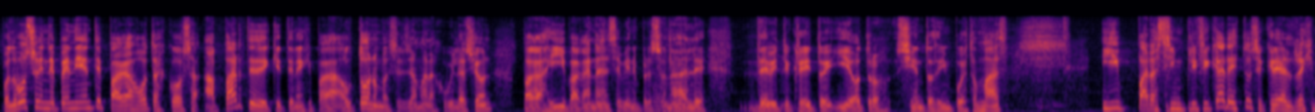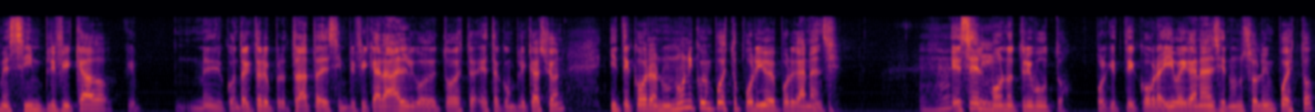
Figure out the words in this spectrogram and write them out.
Cuando vos sos independiente, pagás otras cosas. Aparte de que tenés que pagar autónoma, se llama la jubilación, pagás IVA, ganancias, bienes personales, débito y crédito y otros cientos de impuestos más. Y para simplificar esto se crea el régimen simplificado, que medio contradictorio, pero trata de simplificar algo de toda esta, esta complicación, y te cobran un único impuesto por IVA y por ganancia. Ujú. Ese es el monotributo, porque te cobra IVA y ganancia en un solo impuesto,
